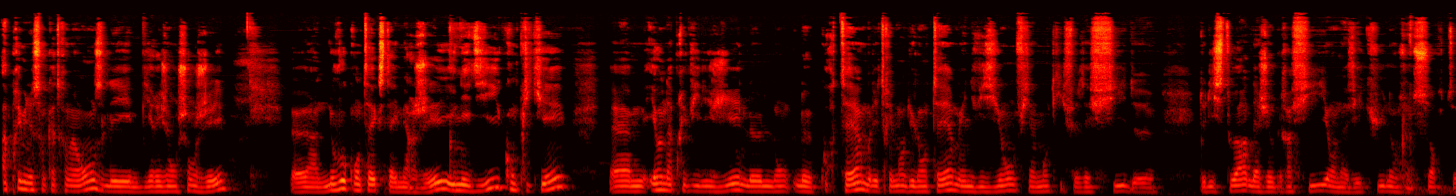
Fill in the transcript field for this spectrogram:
après 1991, les dirigeants ont changé. Un nouveau contexte a émergé, inédit, compliqué, et on a privilégié le, court terme au détriment du long terme, et une vision finalement qui faisait fi de, de l'histoire, de la géographie. On a vécu dans une sorte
